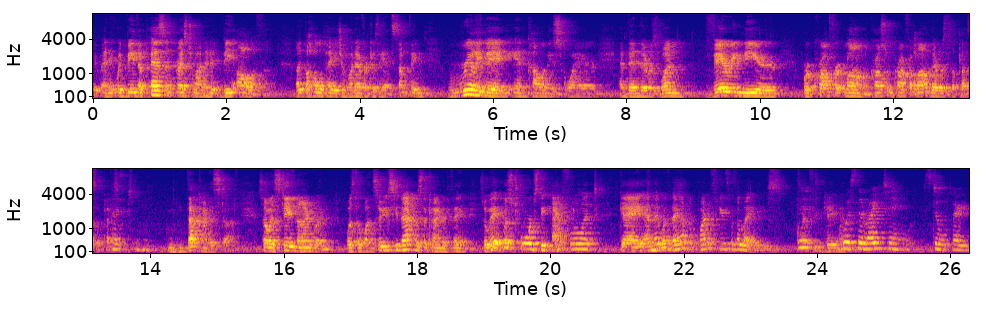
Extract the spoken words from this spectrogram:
And it would be the peasant restaurant and it'd be all of them, like the whole page or whatever, because they had something really big in Colony Square. And then there was one very near where Crawford Long, across from Crawford Long, there was the Pleasant Peasant. Mhm, That kind of stuff. So and Steve Nygren was the one. So you see, that was the kind of thing. So it was towards the affluent gay, and they would they had quite a few for the ladies. Quite a few gay Did, women. was the writing still very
